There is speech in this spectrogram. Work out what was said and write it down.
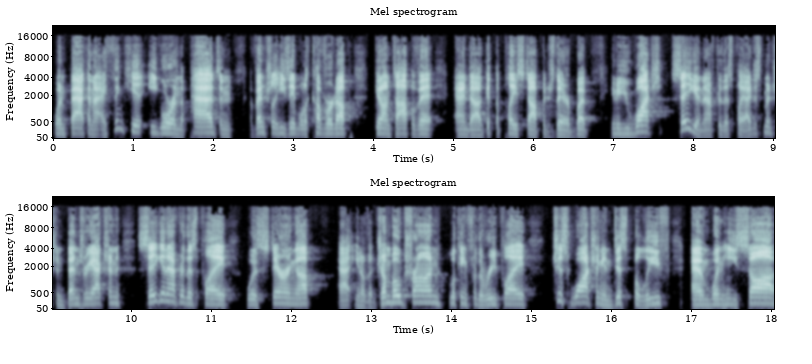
went back, and I think hit Igor in the pads. And eventually he's able to cover it up, get on top of it, and uh, get the play stoppage there. But, you know, you watch Seguin after this play. I just mentioned Benn's reaction. Seguin after this play was staring up at, you know, the Jumbotron, looking for the replay just watching in disbelief. And when he saw,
